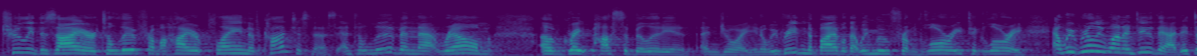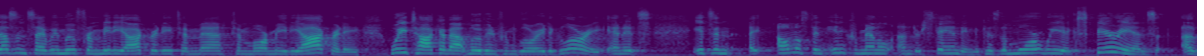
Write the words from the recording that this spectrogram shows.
truly desire to live from a higher plane of consciousness and to live in that realm of great possibility and, joy. You know, we read in the Bible that we move from glory to glory, and we really want to do that. It doesn't say we move from mediocrity to meh to more mediocrity. We talk about moving from glory to glory, and it's it's an, almost an incremental understanding because the more we experience a,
